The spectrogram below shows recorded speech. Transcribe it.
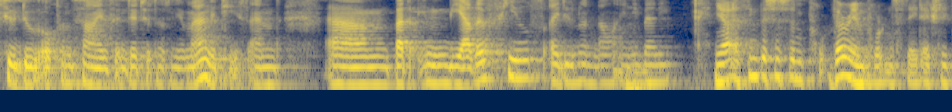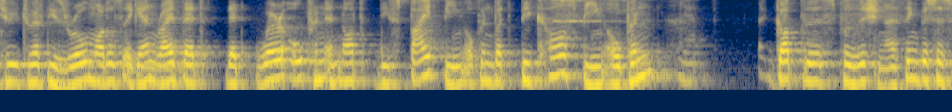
to do open science and digital humanities. And um, but in the other fields, I do not know anybody. Yeah, I think this is a impo- very important state actually to, to have these role models again, right? That that were open and not despite being open, but because being open Yeah. Got this position. I think this is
